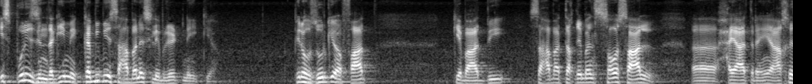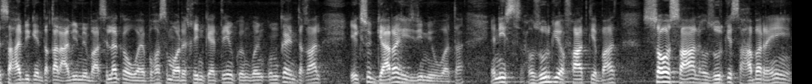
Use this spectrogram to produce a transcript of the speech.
इस पूरी ज़िंदगी में कभी भी साहबा ने सेलिब्रेट नहीं किया। फिर हुजूर के वफ़ात के बाद भी साहबा तकरीबन सौ साल हयात रहे हैं। आखिर साहबी के इंतकाल आबी में बासिला का हुआ है। बहुत से मौरखीन कहते हैं उनका इंतकाल 111 हिजरी में हुआ था। यानी हुजूर की वफ़ात के बाद सौ साल हुजूर के साहबा रहे हैं।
